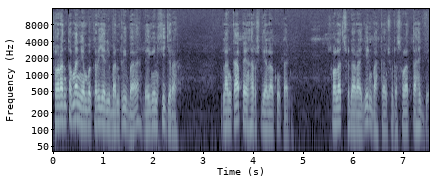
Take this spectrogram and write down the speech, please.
Seorang teman yang bekerja di Ban Riba dan ingin hijrah langkah apa yang harus dia lakukan? Sholat sudah rajin, bahkan sudah sholat tahajud.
